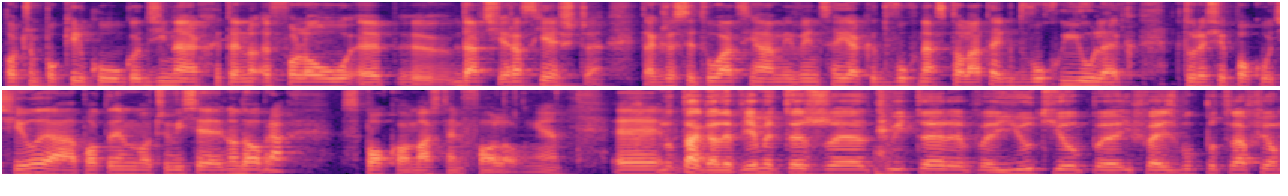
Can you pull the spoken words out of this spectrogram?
po czym po kilku godzinach ten follow dać raz jeszcze. Także sytuacja mniej więcej jak dwóch nastolatek, dwóch Julek, które się pokłóciły, a potem oczywiście, no dobra, spoko, masz ten follow, nie? E, no tak, ale wiemy też, że Twitter, YouTube i Facebook potrafią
